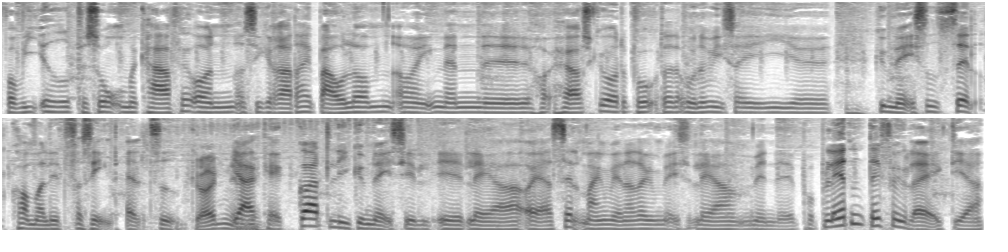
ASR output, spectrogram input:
forvirret person med kaffeånden og cigaretter i baglommen og en eller anden øh, hø- hørskjorte på, der underviser i øh, gymnasiet, selv kommer lidt for sent altid. Gør den Jeg kan godt lide gymnasielærere, og jeg har selv mange venner, der er gymnasielærere, men øh, på pletten, det føler jeg ikke, de er.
